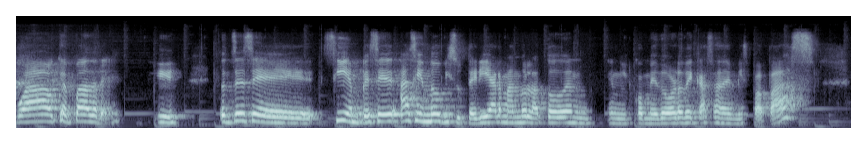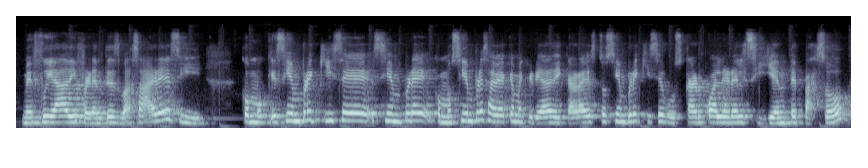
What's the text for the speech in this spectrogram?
¡Wow! ¡Qué padre! Sí. Entonces, eh, sí, empecé haciendo bisutería, armándola todo en, en, el comedor de casa de mis papás. Me fui a diferentes bazares y como que siempre quise, siempre, como siempre sabía que me quería dedicar a esto, siempre quise buscar cuál era el siguiente paso,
